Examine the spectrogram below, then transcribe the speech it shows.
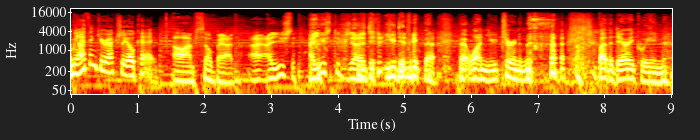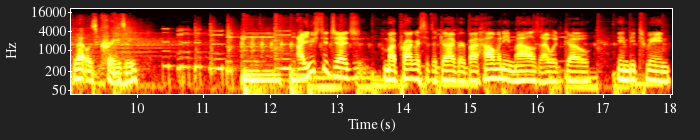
I mean, I think you're actually okay. Oh, I'm so bad. I, I used to. I used to judge. you, did, you did make that that one U-turn in the by the Dairy Queen. That was crazy. I used to judge my progress as a driver by how many miles I would go in between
